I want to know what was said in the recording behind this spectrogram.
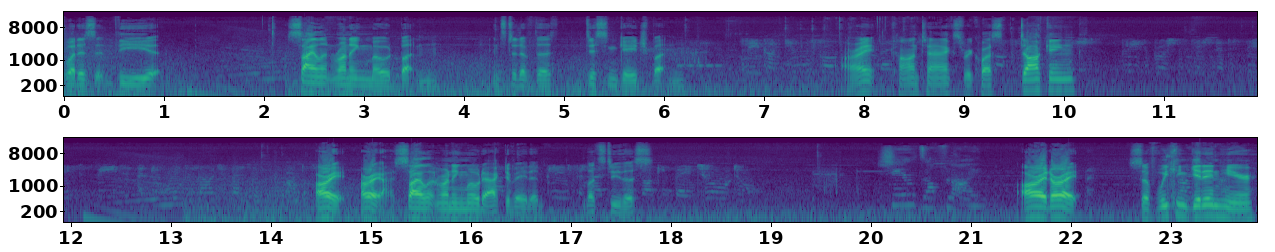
what is it? The silent running mode button instead of the disengage button. Alright, contacts, request docking. Alright, alright. Silent running mode activated. Let's do this. Alright, alright. So if we can get in here,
